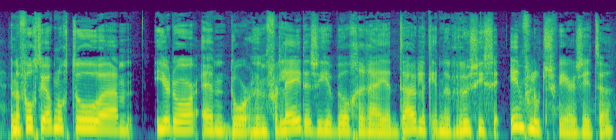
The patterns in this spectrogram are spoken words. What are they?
En dan voegt hij ook nog toe... eh, hierdoor en door hun verleden zie je Bulgarije duidelijk in de Russische invloedssfeer zitten.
